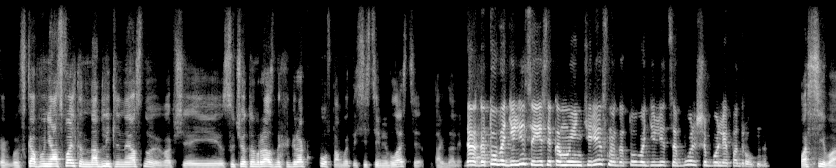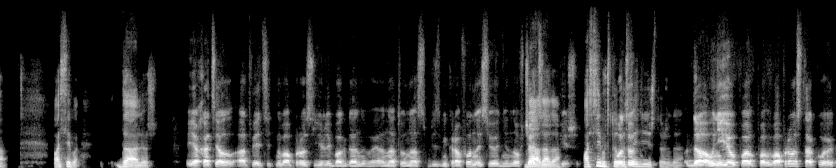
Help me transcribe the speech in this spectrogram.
как бы вскапывание асфальта на длительной основе вообще и с учетом разных игроков там в этой системе власти и так далее. Да, готова делиться, если кому интересно, готова делиться больше, более подробно. Спасибо, спасибо. Да, Леш. Я хотел ответить на вопрос Юлии Богдановой. Она-то у нас без микрофона сегодня, но в чате да, да, пишет. Спасибо, что вот, ты следишь тоже. Да, да у нее по, по, вопрос такой.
